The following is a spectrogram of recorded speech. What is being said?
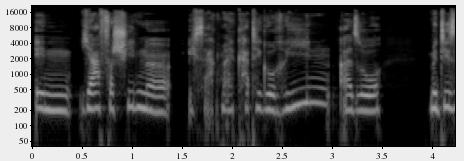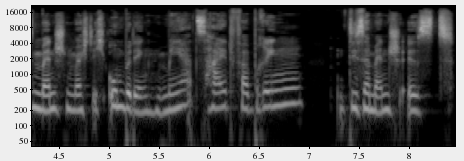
in, ja, verschiedene, ich sag mal, Kategorien. Also mit diesem Menschen möchte ich unbedingt mehr Zeit verbringen. Dieser Mensch ist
